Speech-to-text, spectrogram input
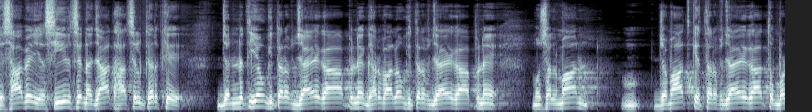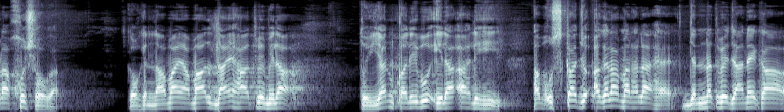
حساب یسیر سے نجات حاصل کر کے جنتیوں کی طرف جائے گا، اپنے گھر والوں کی طرف جائے گا، اپنے مسلمان جماعت کے طرف جائے گا، تو بڑا خوش ہوگا۔ کیونکہ نامہ اعمال دائیں ہاتھ میں ملا تو ین قلیب و الا ہی اب اس کا جو اگلا مرحلہ ہے جنت میں جانے کا،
